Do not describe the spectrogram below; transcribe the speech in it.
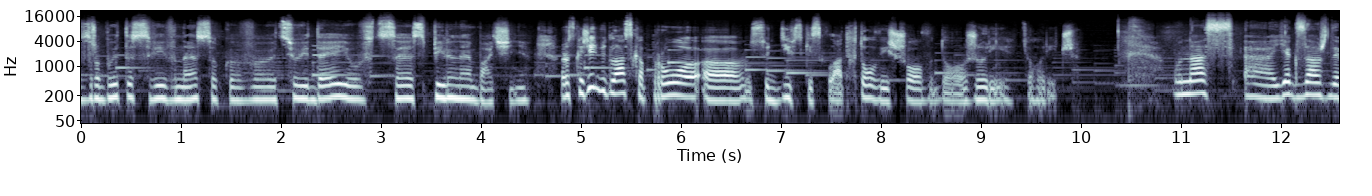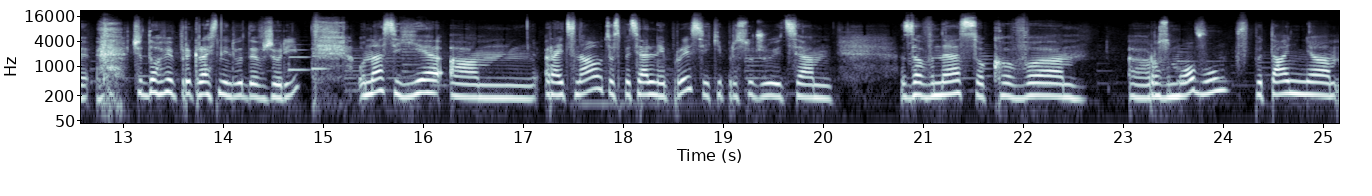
зробити свій внесок в цю ідею, в це спільне бачення. Розкажіть, будь ласка, про е, суддівський склад. Хто увійшов до журі цьогоріч? У нас, е, як завжди, чудові прекрасні люди в журі. У нас є ем, Rights Now, це спеціальний приз, який присуджується за внесок в е, розмову, в питання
